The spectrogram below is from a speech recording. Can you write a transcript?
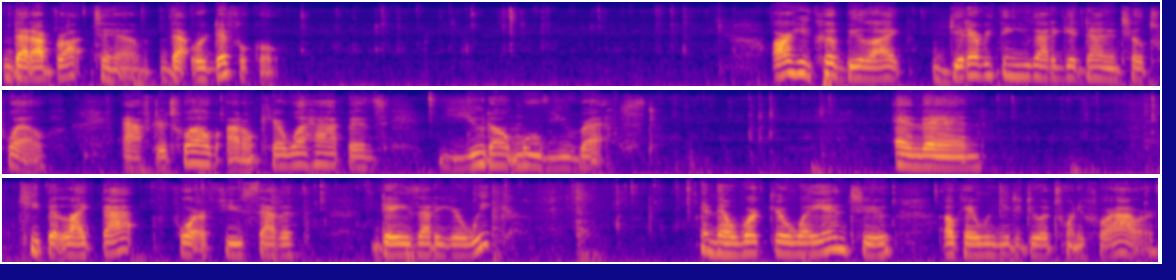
that I brought to him that were difficult. Or he could be like, get everything you got to get done until 12. After 12, I don't care what happens, you don't move, you rest. And then keep it like that for a few Sabbath days out of your week. And then work your way into, okay, we need to do a 24 hour.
